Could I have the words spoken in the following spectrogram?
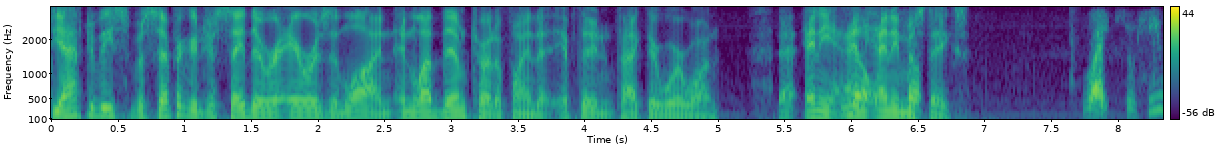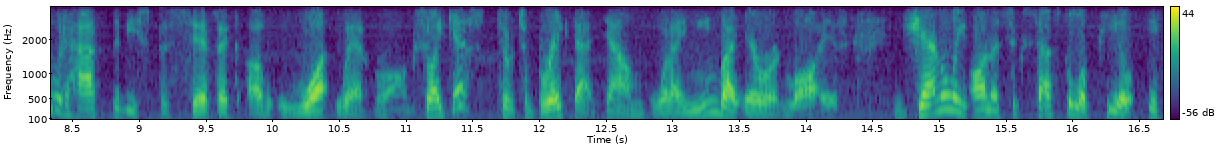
you have to be specific, or just say there were errors in law and, and let them try to find it if there, in fact there were one, uh, any no, any, any so, mistakes? Right. So he would have to be specific of what went wrong. So I guess to, to break that down, what I mean by error in law is generally on a successful appeal, it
